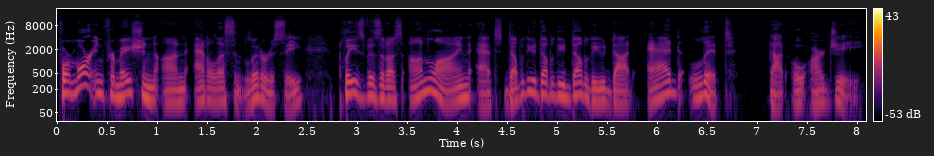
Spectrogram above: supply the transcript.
For more information on adolescent literacy, please visit us online at www.adlit.org.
